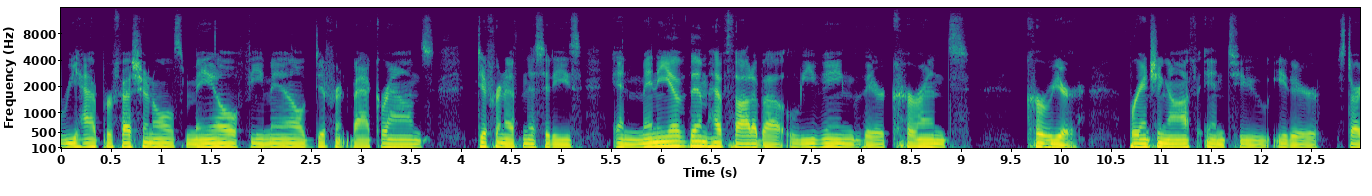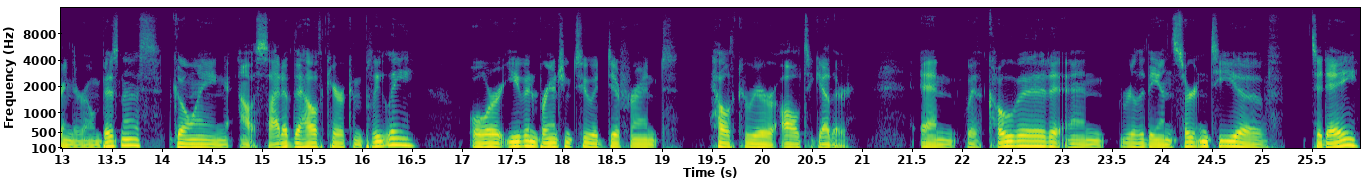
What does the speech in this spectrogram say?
rehab professionals male female different backgrounds different ethnicities, and many of them have thought about leaving their current career, branching off into either starting their own business, going outside of the healthcare completely, or even branching to a different health career altogether. And with COVID and really the uncertainty of today,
